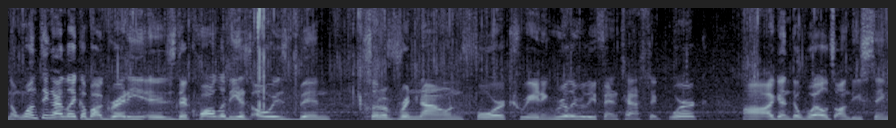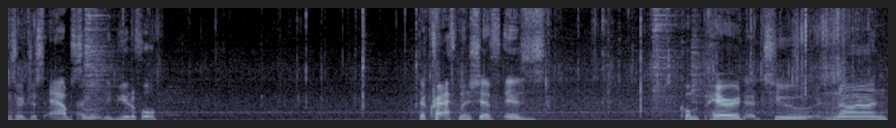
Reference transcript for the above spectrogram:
Now, one thing I like about Greddy is their quality has always been sort of renowned for creating really, really fantastic work. Uh, again, the welds on these things are just absolutely beautiful. The craftsmanship is compared to none.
